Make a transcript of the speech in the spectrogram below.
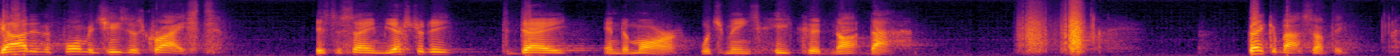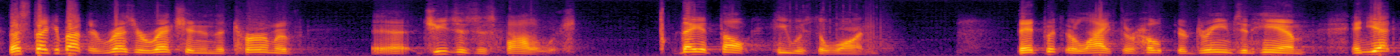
God, in the form of Jesus Christ, is the same yesterday, today, and tomorrow, which means he could not die. Think about something. Let's think about the resurrection in the term of uh, Jesus' followers. They had thought he was the one. They had put their life, their hope, their dreams in him, and yet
